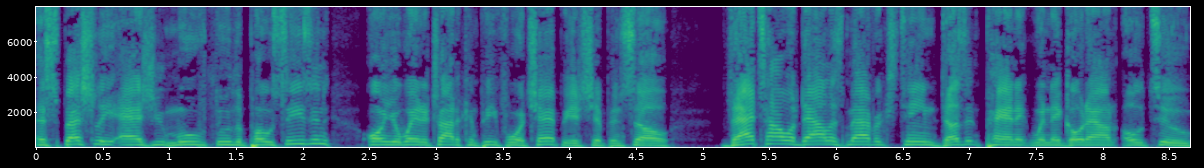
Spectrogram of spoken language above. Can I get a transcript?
especially as you move through the postseason on your way to try to compete for a championship. And so that's how a Dallas Mavericks team doesn't panic when they go down 0-2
